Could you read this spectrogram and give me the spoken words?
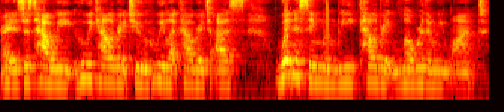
right? It's just how we, who we calibrate to, who we let calibrate to us, witnessing when we calibrate lower than we want.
